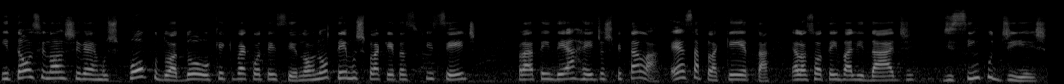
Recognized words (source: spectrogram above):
Então, se nós tivermos pouco doador, o que, que vai acontecer? Nós não temos plaqueta suficiente para atender a rede hospitalar. Essa plaqueta, ela só tem validade de cinco dias.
